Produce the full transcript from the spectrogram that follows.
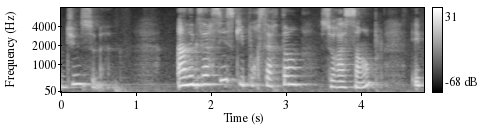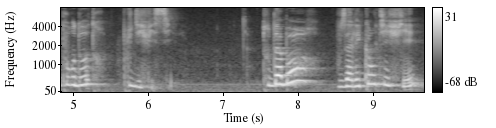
d'une semaine. Un exercice qui pour certains sera simple et pour d'autres plus difficile. Tout d'abord, vous allez quantifier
